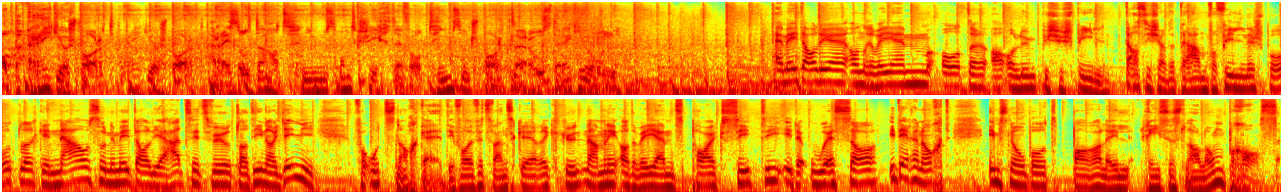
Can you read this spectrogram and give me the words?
Top Regiosport. Regiosport. Resultat, News und Geschichten von Teams und Sportlern aus der Region. Eine Medaille an einer WM oder an Olympischen Spielen. Das ist ja der Traum von vielen Sportlern. Genau so eine Medaille hat es jetzt für Ladina Jenny von Uznach gegeben. Die 25-Jährige gönnt nämlich an der WM Park City in den USA in dieser Nacht im Snowboard parallel Riesenslalom Bronze.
